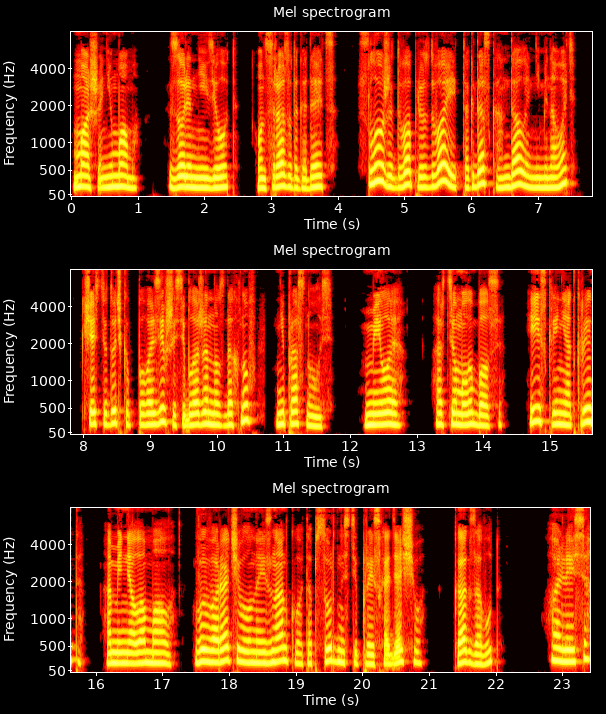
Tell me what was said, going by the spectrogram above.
Маша не мама. Зорин не идиот. Он сразу догадается. Сложит два плюс два, и тогда скандала не миновать. К счастью, дочка, повозившись и блаженно вздохнув, не проснулась. «Милая», — Артем улыбался, искренне открыто, а меня ломало, выворачивало наизнанку от абсурдности происходящего. «Как зовут?» «Олеся»,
